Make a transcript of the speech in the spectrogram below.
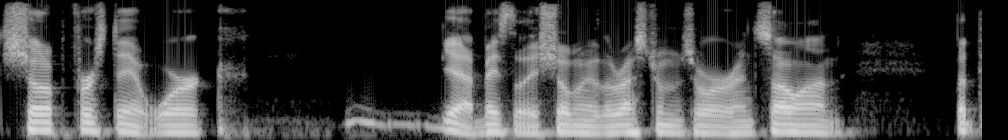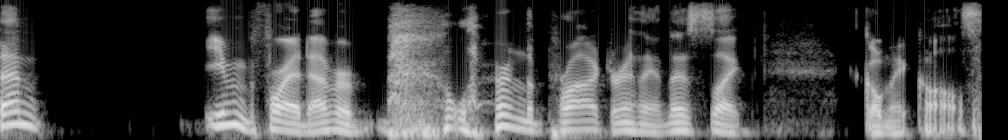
showed up first day at work. Yeah, basically they showed me where the restrooms were and so on. But then, even before I'd ever learned the product or anything, this like go make calls,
